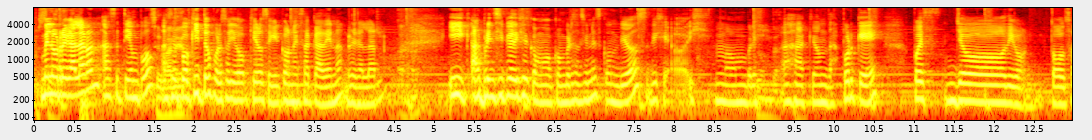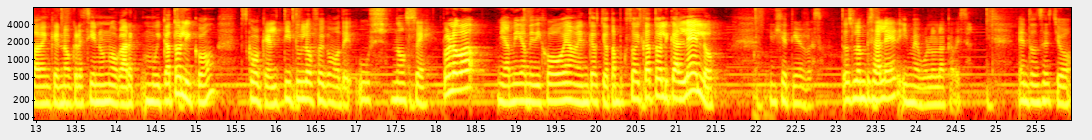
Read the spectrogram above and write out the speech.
Pues Me sí. lo regalaron hace tiempo, hace poquito, por eso yo quiero seguir con esa cadena, regalarlo. Ajá. Y al principio dije como conversaciones con Dios, dije, ay, no hombre, ¿Qué onda? ajá, ¿qué onda? ¿Por qué? Pues yo digo, todos saben que no crecí en un hogar muy católico, es como que el título fue como de, uff, no sé. Pero luego mi amiga me dijo, obviamente, yo tampoco soy católica, léelo. Y dije, tienes razón. Entonces lo empecé a leer y me voló la cabeza. Entonces yo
